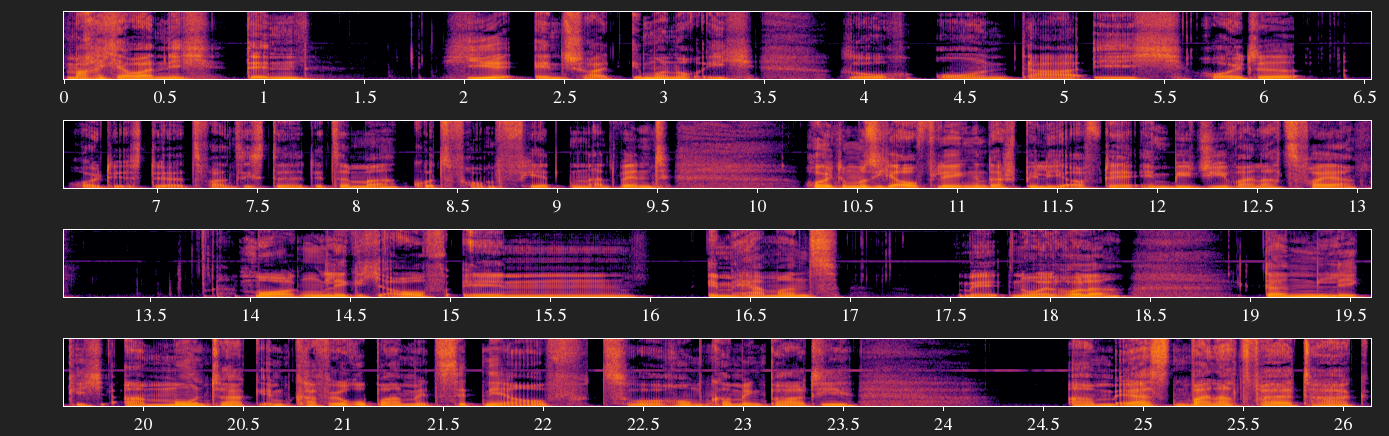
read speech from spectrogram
Mache ich aber nicht, denn hier entscheidet immer noch ich. So, und da ich heute, heute ist der 20. Dezember, kurz vorm vierten Advent, heute muss ich auflegen, da spiele ich auf der MBG Weihnachtsfeier. Morgen lege ich auf in, im Hermanns mit Noel Holler. Dann lege ich am Montag im Café Europa mit Sydney auf zur Homecoming Party. Am ersten Weihnachtsfeiertag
